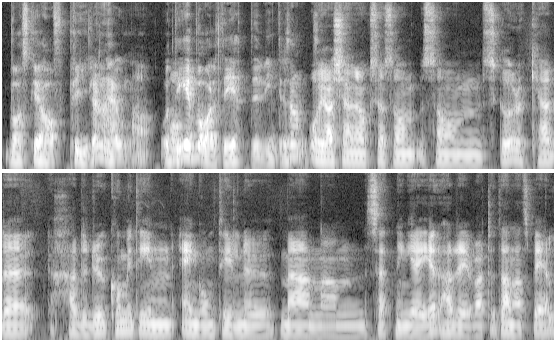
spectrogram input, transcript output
Vad ska jag ha för prylar den här gången? Ja, och, och- det valet är jätteintressant. Och jag känner också som, som skurk, hade, hade du kommit in en gång till nu med annan sättning grejer, hade det varit ett annat spel.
